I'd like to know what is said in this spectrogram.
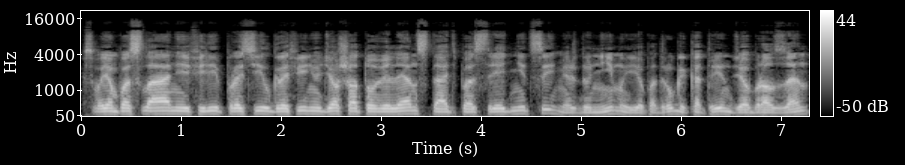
В своем послании Филипп просил графиню де Шато-Вилен стать посредницей между ним и ее подругой Катрин де Бразен,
